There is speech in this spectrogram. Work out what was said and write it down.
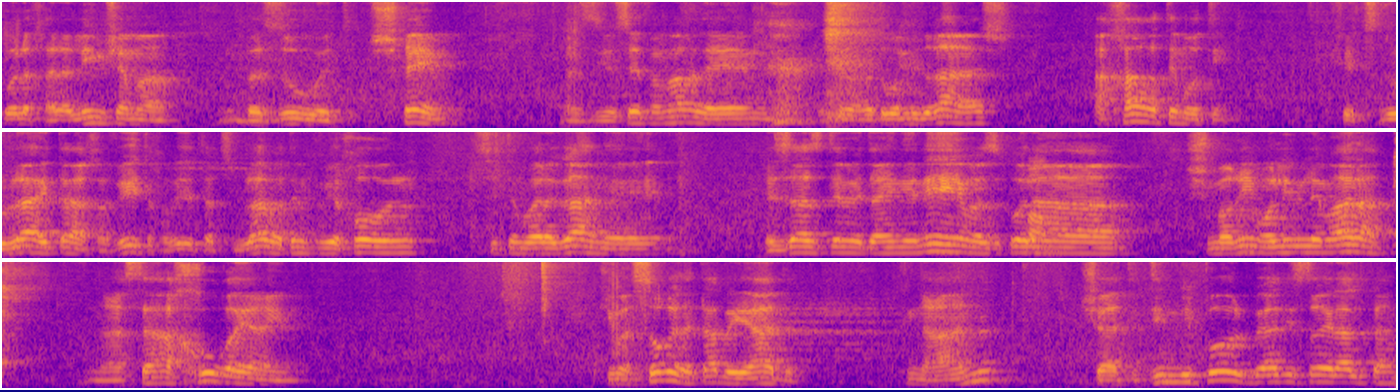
כל החללים שם בזו את שכם אז יוסף אמר להם, כשלמדו במדרש, אחרתם אותי. כשצלולה הייתה החבית, החבית הייתה צלולה ואתם כביכול עשיתם בלאגן, אה, הזזתם את העניינים, אז כל השמרים עולים למעלה. נעשה עכור היין. כי מסורת הייתה ביד כנען, שעתידים ליפול ביד ישראל עד כאן.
